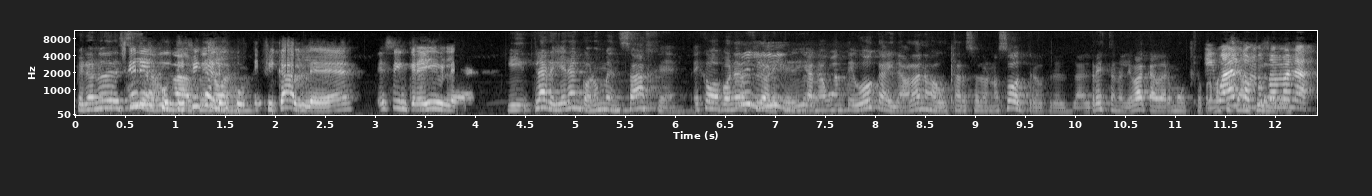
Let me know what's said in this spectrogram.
Pero no decía viva justifica lo injustificable, ¿eh? Es increíble. Y claro, y eran con un mensaje. Es como poner Re flores que lindo. digan aguante boca y la verdad nos va a gustar solo a nosotros, pero al resto no le va a caber mucho. Igual que como flores. somos la,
